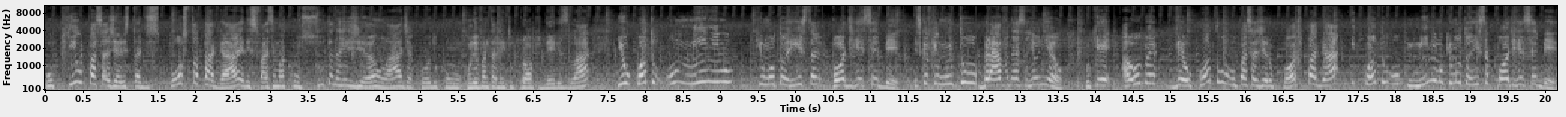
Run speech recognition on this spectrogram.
o que o passageiro está disposto a pagar, eles fazem uma consulta na região lá, de acordo com o levantamento próprio deles lá, e o quanto o mínimo que o motorista pode receber. Isso que eu fiquei muito bravo nessa reunião, porque a Uber vê o quanto o passageiro pode pagar e quanto o mínimo que o motorista pode receber.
